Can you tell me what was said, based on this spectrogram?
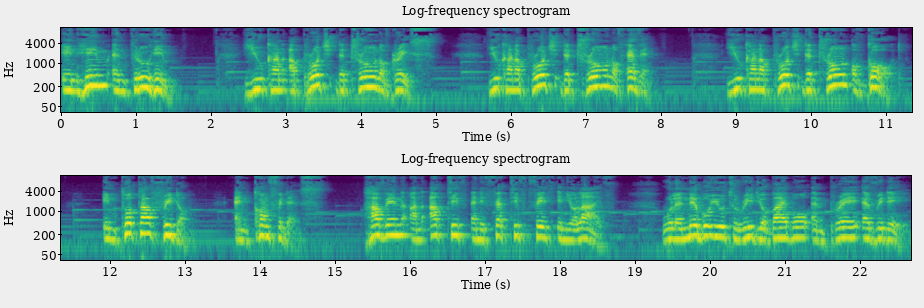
in him and through him, you can approach the throne of grace. You can approach the throne of heaven. You can approach the throne of God in total freedom and confidence. Having an active and effective faith in your life will enable you to read your Bible and pray every day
